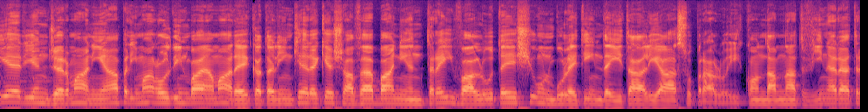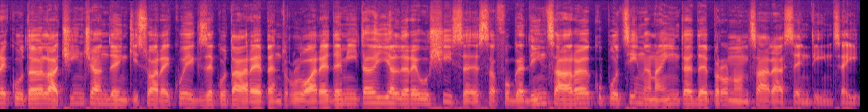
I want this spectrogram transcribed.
ieri în Germania, primarul din Baia Mare, Cătălin Cherecheș, avea bani în trei valute și un buletin de Italia asupra lui. Condamnat vinerea trecută la 5 ani de închisoare cu executare pentru luare de mită, el reușise să fugă din țară cu puțin înainte de pronunțarea sentinței.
